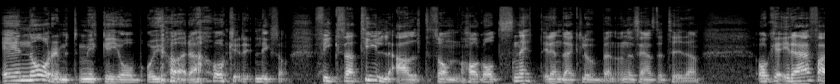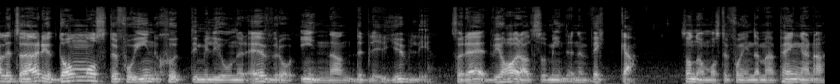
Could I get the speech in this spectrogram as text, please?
enormt mycket jobb att göra och liksom fixa till allt som har gått snett i den där klubben under senaste tiden. Och i det här fallet så är det ju, de måste få in 70 miljoner euro innan det blir juli. Så det är, vi har alltså mindre än en vecka som de måste få in de här pengarna.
